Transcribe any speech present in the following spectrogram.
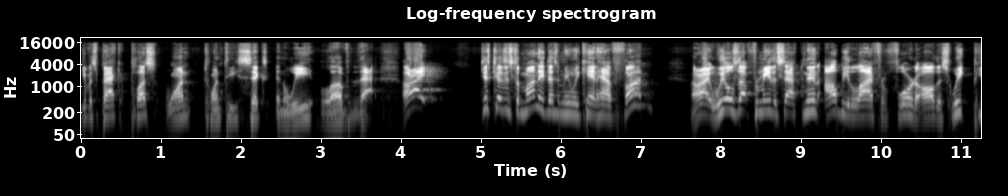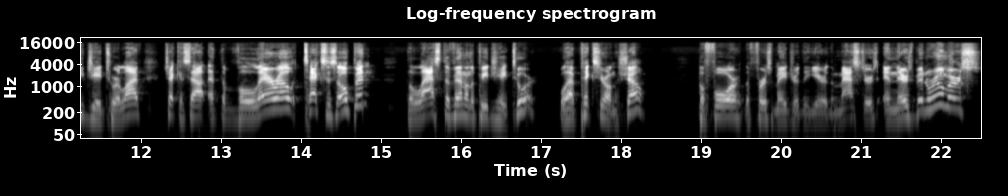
give us back plus 126. And we love that. All right. Just because it's the Monday doesn't mean we can't have fun. All right, wheels up for me this afternoon. I'll be live from Florida all this week. PGA Tour Live. Check us out at the Valero Texas Open, the last event on the PGA Tour. We'll have picks here on the show before the first major of the year, the Masters. And there's been rumors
